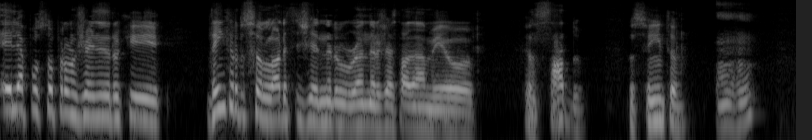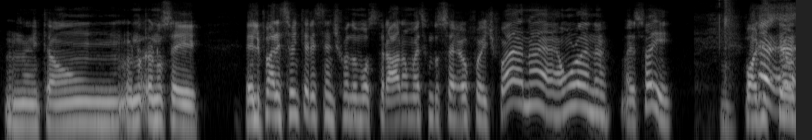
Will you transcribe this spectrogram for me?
ele apostou pra um gênero que, dentro do celular, esse gênero runner já está meio cansado, eu sinto. Uhum. Né, Então, eu, não- não sei. Ele pareceu interessante quando mostraram, mas quando saiu foi tipo, ah, né, é um runner, é isso aí. Pode É, ter, é,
